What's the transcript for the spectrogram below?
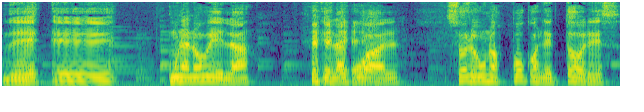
de eh, una novela en la cual solo unos pocos lectores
